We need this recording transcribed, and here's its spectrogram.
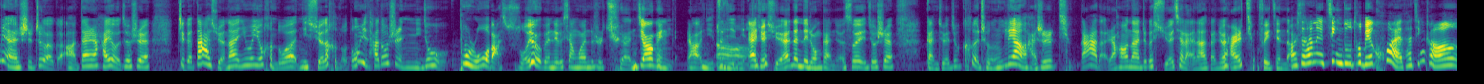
面是这个啊，但是还有就是这个大学呢，因为有很多你学的很多东西，它都是你就不如我把所有跟这个相关的事全教给你，然后你自己你爱学学的那种感觉，所以就是感觉这个课程量还是挺大的，然后呢，这个学起来呢，感觉还是挺费劲的，而且它那个进度特别快，它经常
